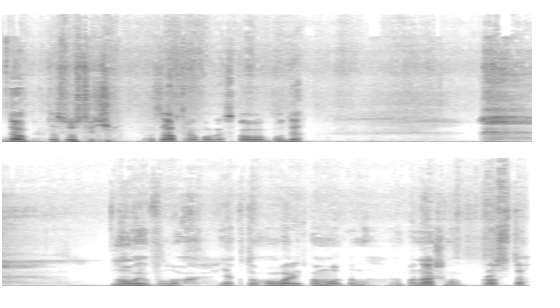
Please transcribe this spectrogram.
Добре, до зустрічі. Завтра обов'язково буде новий влог, як то говорить по-модному. А по-нашому просто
